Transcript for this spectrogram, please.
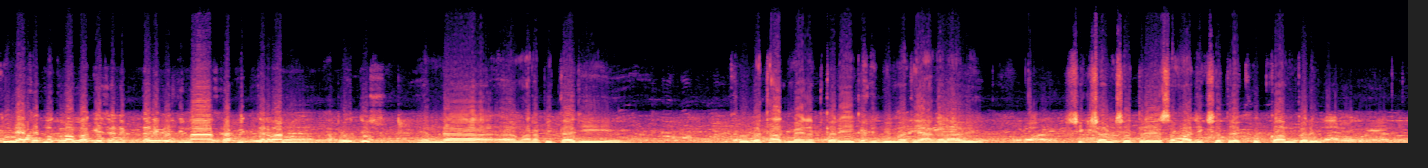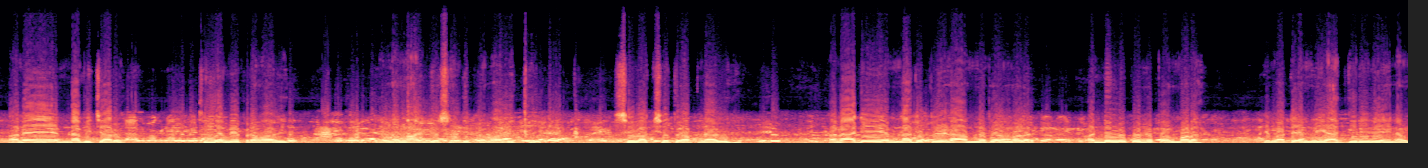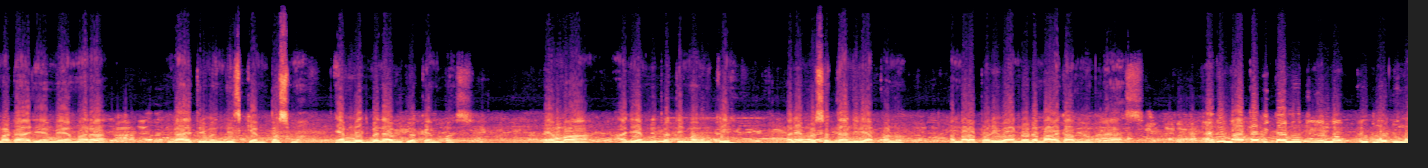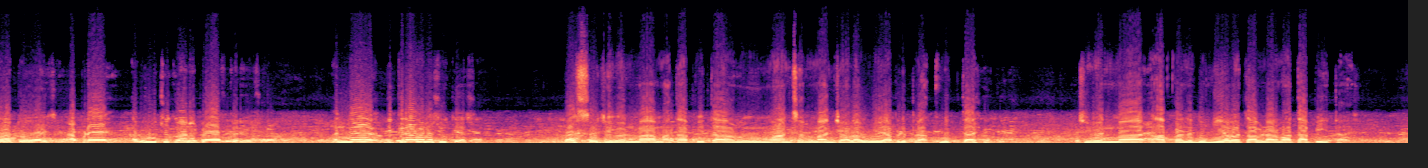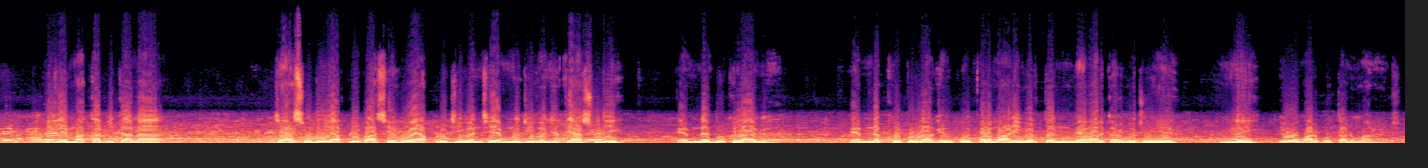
શું મેસેજ મોકલવા માગે છે અને પિતાની પ્રતિમા સ્થાપિત કરવાનું આપણો ઉદ્દેશ? એમના મારા પિતાજી ખૂબ અથાગ મહેનત કરી, ગરીબીમાંથી આગળ આવી, શિક્ષણ ક્ષેત્રે, સામાજિક ક્ષેત્રે ખૂબ કામ કર્યું. અને એમના વિચારોથી અમે પ્રભાવિત, એમના માર્ગદર્શનથી પ્રભાવિત થઈ, સેવા ક્ષેત્ર અપનાવ્યું અને આજે એમનાથી પ્રેરણા અમને પણ મળે, અન્ય લોકોને પણ મળે. એ માટે એમની યાદગીરી રહે. એના માટે આજે અમે અમારા ગાયત્રી મંદિર કેમ્પસમાં એમને જ બનાવ્યું હતું કેમ્પસ. એમાં આજે એમની પ્રતિમા મૂકી અને એમને શ્રદ્ધાંજલિ આપવાનો અમારા પરિવારનો ને અમારા ગામનો પ્રયાસ. આજે માતા પિતાનું જીવનમાં ખૂબ મોટું મહત્વ હોય છે. આપણે ઋણ ચૂકવાનો પ્રયાસ કર્યો છે. અન્ય દીકરાઓને શું કહેશું? બસ જીવનમાં માતા પિતાનું માન સન્માન જાળવવું એ આપણી પ્રાથમિકતા છે. જીવનમાં આપણને દુનિયા બતાવનાર માતા પિતા છે. એટલે માતા પિતાના જ્યાં સુધી આપણી પાસે હોય, આપણું જીવન છે, એમનું જીવન છે ત્યાં સુધી એમને દુઃખ લાગે, એમને ખોટું લાગે, એવું કોઈ પણ વાણી, વર્તન, વ્યવહાર કરવો જોઈએ નહીં. એવું અમારું પોતાનું માનવું છે.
